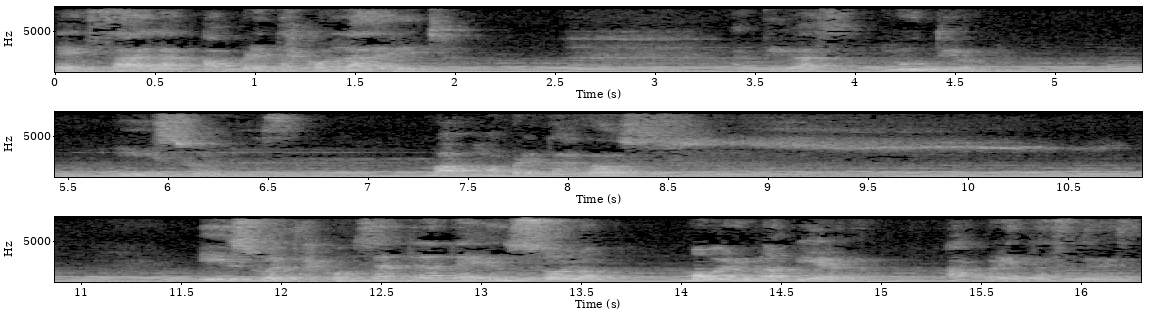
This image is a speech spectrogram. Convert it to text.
exhala, apretas con la derecha glúteo y sueltas. Vamos, a apretar dos. Y sueltas. Concéntrate en solo mover una pierna. Apretas tres.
